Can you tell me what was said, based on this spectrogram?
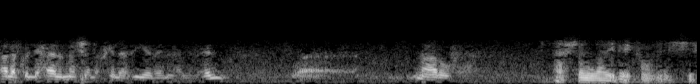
على كل حال المسألة خلافية بين أهل العلم ومعروفة. أحسن الله إليكم الشيخ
